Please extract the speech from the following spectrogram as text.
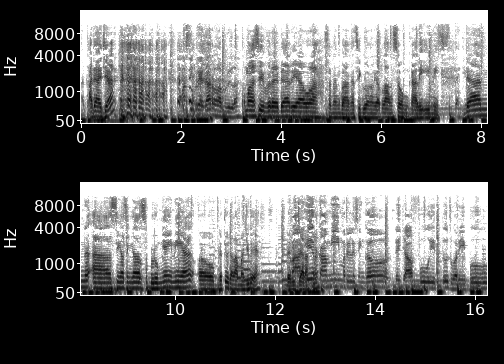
ada. Ada aja? Masih beredar, alhamdulillah. Masih beredar ya, wah seneng banget sih gue ngeliat langsung kali ini. Dan uh, single-single sebelumnya ini ya, uh, berarti udah lama juga ya dari Terakhir jaraknya. kami merilis single Deja Vu itu 2016,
